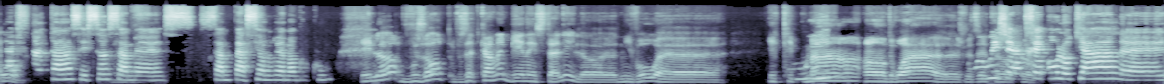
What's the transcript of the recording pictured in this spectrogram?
Oh. laps de temps, c'est ça, ça me, ça me passionne vraiment beaucoup. Et là, vous autres, vous êtes quand même bien installés, là, niveau euh, équipement, endroit, euh, je veux dire. Oui, j'ai un très beau local. euh,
